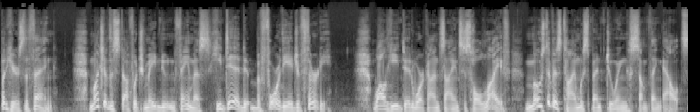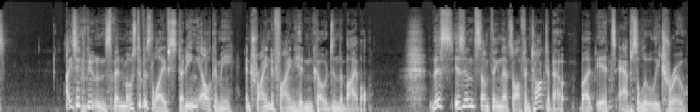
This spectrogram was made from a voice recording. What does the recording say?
But here's the thing much of the stuff which made Newton famous, he did before the age of 30. While he did work on science his whole life, most of his time was spent doing something else. Isaac Newton spent most of his life studying alchemy and trying to find hidden codes in the Bible. This isn't something that's often talked about, but it's absolutely true.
